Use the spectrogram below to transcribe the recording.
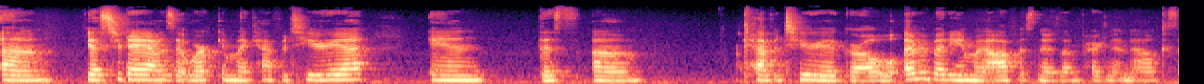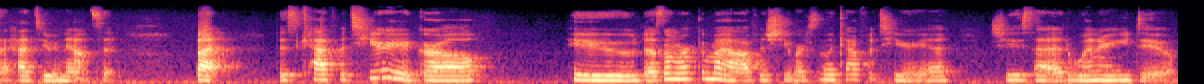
Um, yesterday I was at work in my cafeteria and this um, cafeteria girl, well, everybody in my office knows I'm pregnant now because I had to announce it, but this cafeteria girl who doesn't work in my office, she works in the cafeteria, she said, When are you due?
